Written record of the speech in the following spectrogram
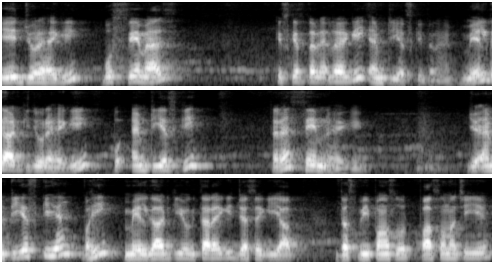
एज जो रहेगी, वो सेम एज़ किसके तरह रहेगी? एमटीएस की तरह मेल गार्ड की जो रहेगी, वो एमटीएस की तरह सेम रहेगी। जो एमटीएस की है, वही मेल गार्ड की योग्यता रहेगी। जैसे कि आप दसवीं पास हो, पास होना चाहिए।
